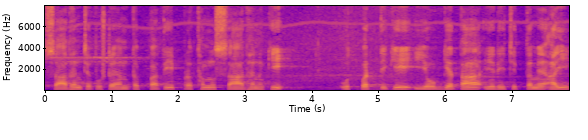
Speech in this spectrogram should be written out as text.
साधन चतुष्टय अंतपाती प्रथम साधन की उत्पत्ति की योग्यता यदि चित्त में आई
